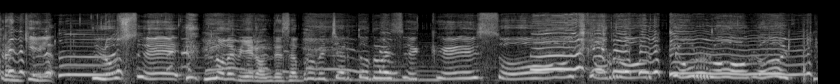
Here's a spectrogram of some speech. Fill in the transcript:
Tranquila. Lo sé. No debieron desaprovechar todo ese queso. ¡Qué horror! ¡Qué horror! Ay.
